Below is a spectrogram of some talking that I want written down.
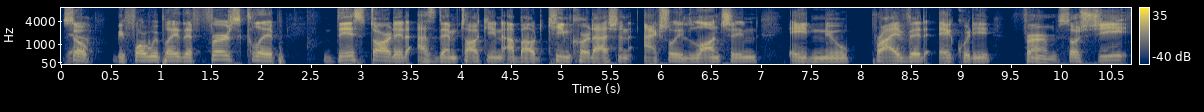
So before we play the first clip, this started as them talking about Kim Kardashian actually launching a new private equity firm. So she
